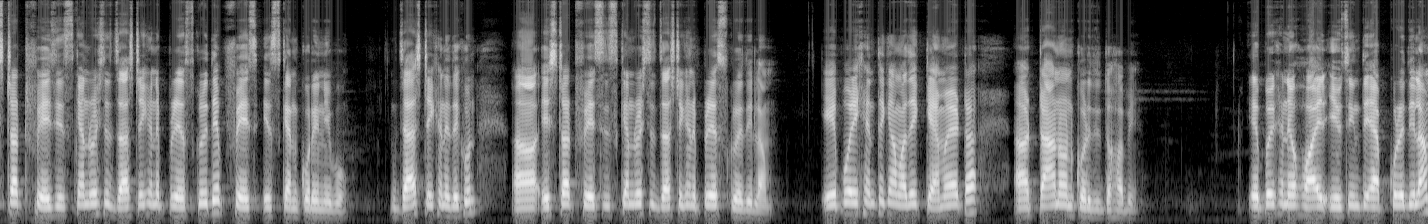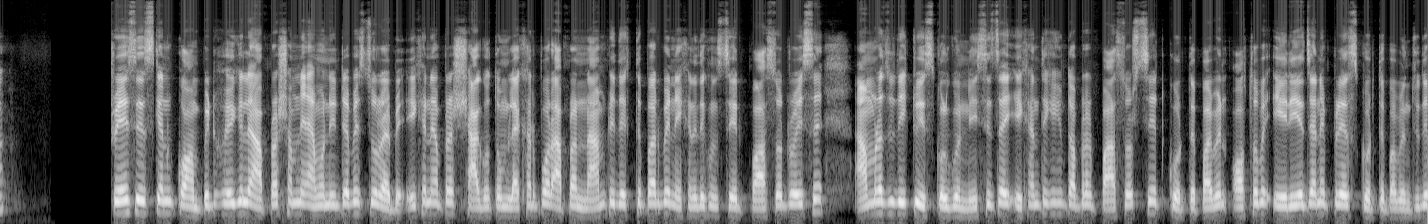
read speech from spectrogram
স্টার্ট ফেস স্ক্যান রয়েছে। জাস্ট এখানে প্রেস করে দিয়ে ফেস স্ক্যান করে নিব। জাস্ট এখানে দেখুন স্টার্ট ফেস স্ক্যান রয়েছে। জাস্ট এখানে প্রেস করে দিলাম। এরপর এখান থেকে আমাদের ক্যামেরাটা টার্ন অন করে দিতে হবে। এরপর এখানে হোয়াইল ইউজিং দ্য অ্যাপ করে দিলাম। ফেস স্ক্যান কমপ্লিট হয়ে গেলে আপনার সামনে এমন ইন্টারফেস চলে আসবে। এখানে আপনার স্বাগতম লেখার পর আপনার নামটি দেখতে পারবেন। এখানে দেখুন সেট পাসওয়ার্ড রয়েছে। আমরা যদি একটু স্ক্রল করে নিচে চাই এখান থেকে কিন্তু আপনার পাসওয়ার্ড সেট করতে পারবেন অথবা এরিয়া জানে প্রেস করতে পারবেন। যদি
